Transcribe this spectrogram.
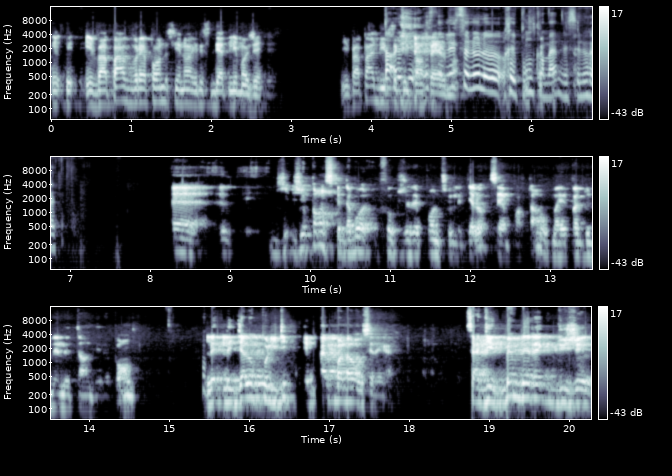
Il ne va, pas vous répondre, sinon il risque d'être limogé. Il ne va pas dire ce qu'il pense réellement. Laissez-le le répondre quand même, laissez-le répondre. Euh, je pense que d'abord, il faut que je réponde sur le dialogue, c'est important, vous ne m'avez pas donné le temps d'y répondre. Le, dialogue politique est permanent au Sénégal. C'est-à-dire, même les règles du jeu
